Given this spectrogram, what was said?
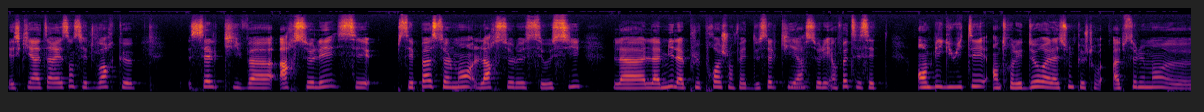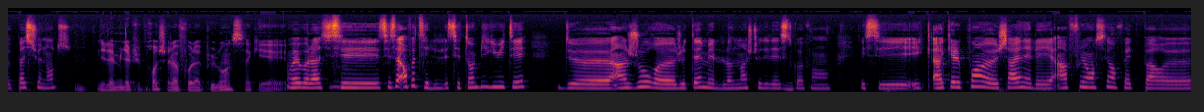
Et ce qui est intéressant, c'est de voir que celle qui va harceler, c'est c'est pas seulement l'harceleuse, c'est aussi la- l'amie la, plus proche en fait de celle qui est Mhm. harcelée. En fait, c'est cette ambiguïté entre les deux relations que je trouve absolument euh, passionnante. Et l'amie la plus proche, à la fois la plus loin, c'est ça qui est. Ouais, voilà, c'est c'est ça. En fait, c'est cette ambiguïté de euh, un jour euh, je t'aime et le lendemain je te déteste, quoi. Enfin, et c'est à quel point euh, Charlène elle est influencée en fait par euh,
